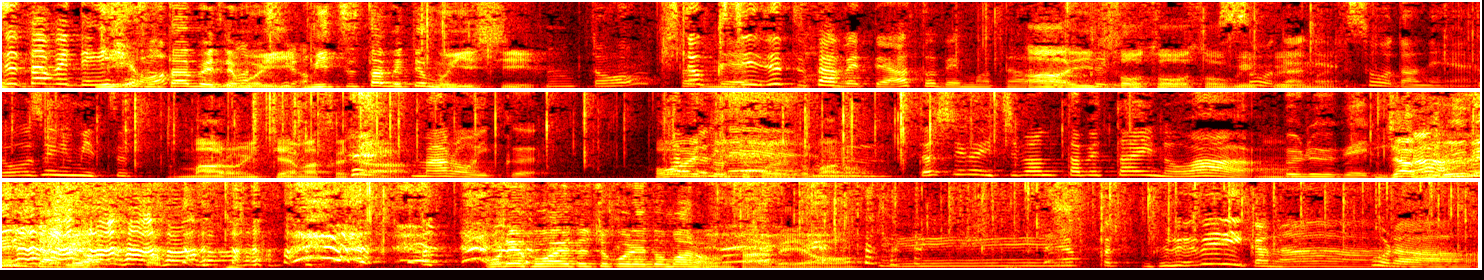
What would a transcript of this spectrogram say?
つ食べていいよ3つ食べてもいい。もちろん3つ食べてもいいし。本当？一口ずつ食べて、後でまた。ああ、いい、そうそうそう、ゆっくりねそうだね。そうだね。同時に3つ。マロンいっちゃいますか、じゃあ。マロンいく。ホワイトチョコレートマロン。私が一番食べたいのは、ブルーベリー。じゃあ、ブルーベリー食べよう。俺、ホワイトチョコレートマロン食べよう。へえ、やっぱ、ブルーベリーかなほ。ら、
